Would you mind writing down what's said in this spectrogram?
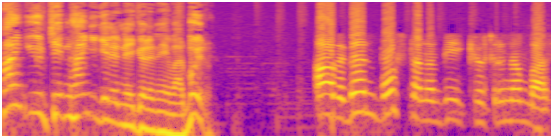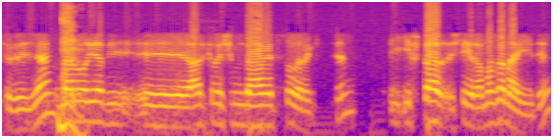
hangi ülkenin hangi geleneği göreneği var? Buyurun. Abi ben Bosna'nın bir kültüründen bahsedeceğim. Ben Buyurun. oraya bir e, arkadaşımın davetlisi olarak gittim. Bir iftar şey Ramazan ayıydı.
